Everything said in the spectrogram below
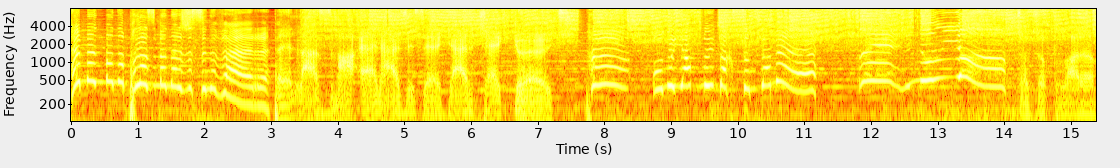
Hemen bana plazma enerjisini ver. Plazma enerjisi gerçek güç. Ha, onu yapmayacaksın değil mi? Ee, ne oluyor? Çocuklarım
